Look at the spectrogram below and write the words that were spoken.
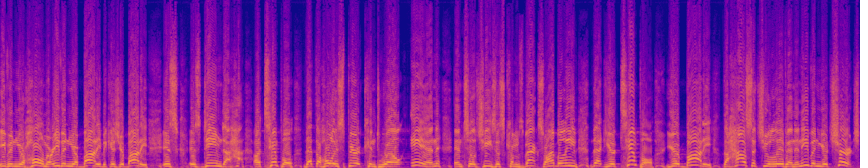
even your home, or even your body, because your body is, is deemed a, a temple that the Holy Spirit can dwell in until Jesus comes back. So I believe that your temple, your body, the house that you live in, and even your church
